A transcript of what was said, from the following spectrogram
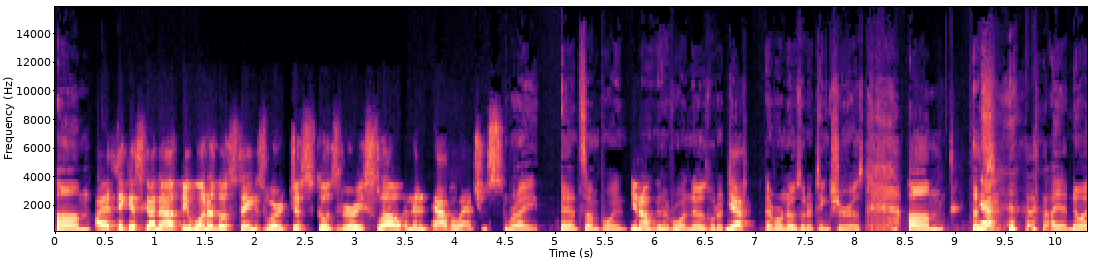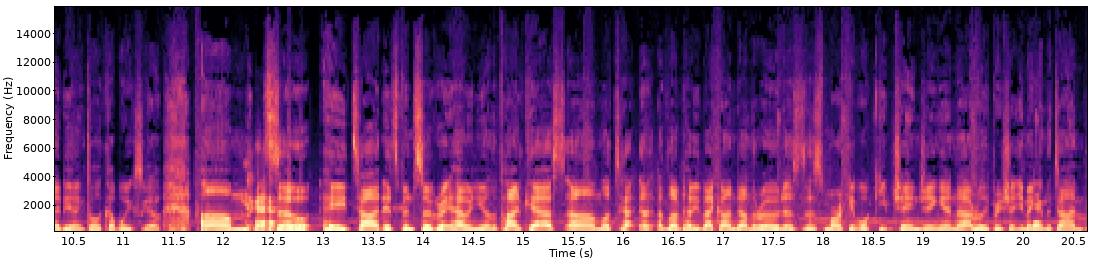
Um, I think it's gonna be one of those things where it just goes very slow and then it avalanches. Right at some point. You know, everyone knows what a yeah. everyone knows what a tincture is. Um, yeah, I had no idea until a couple weeks ago. Um, yeah. so hey, Todd, it's been so great having you on the podcast. Um, let's ha- I'd love to have you back on down the road as this market will keep changing, and uh, I really appreciate you making yeah. the time.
